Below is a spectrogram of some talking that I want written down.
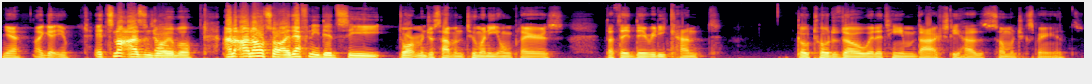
Yeah, I get you. It's not as enjoyable, and and also I definitely did see Dortmund just having too many young players that they they really can't go toe to toe with a team that actually has so much experience.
